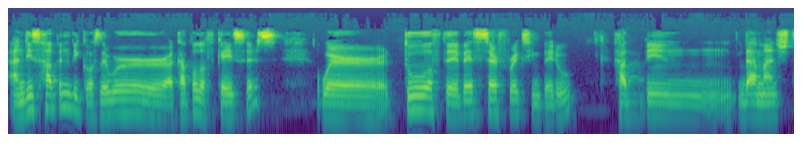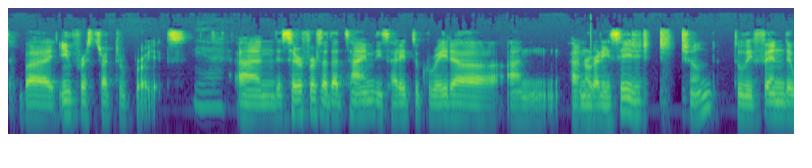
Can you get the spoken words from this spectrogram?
and this happened because there were a couple of cases where two of the best surf breaks in Peru had been damaged by infrastructure projects Yeah. and the surfers at that time decided to create a, an, an organization to defend the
